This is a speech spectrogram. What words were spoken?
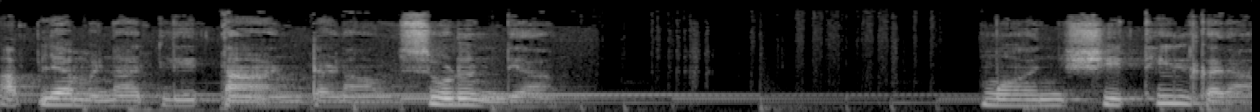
आपल्या मनातले ताण तणाव सोडून द्या. मन शिथिल करा.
